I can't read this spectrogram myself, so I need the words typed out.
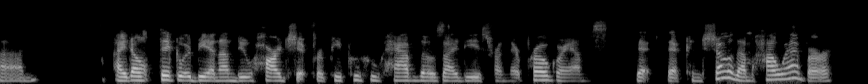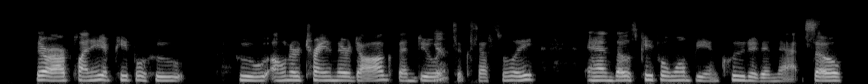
um, I don't think it would be an undue hardship for people who have those IDs from their programs that that can show them. However, there are plenty of people who who own or train their dogs and do yeah. it successfully and those people won't be included in that. So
